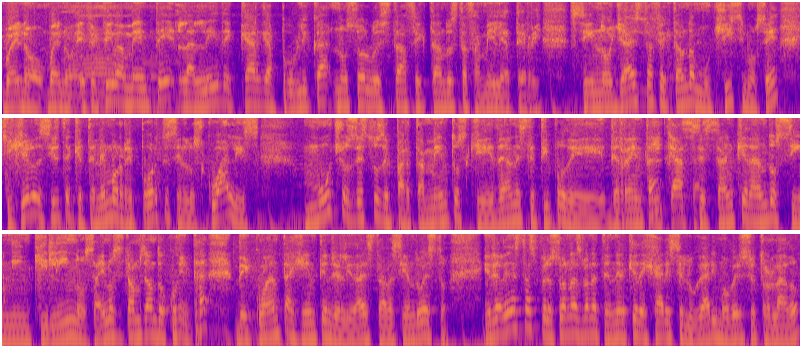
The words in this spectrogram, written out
Bueno, bueno, efectivamente, la ley de carga pública no solo está afectando a esta familia, Terry, sino ya está afectando a muchísimos, ¿eh? Y quiero decirte que tenemos reportes en los cuales muchos de estos departamentos que dan este tipo de, de renta Y casas. se están quedando sin inquilinos. Ahí nos estamos dando cuenta de cuánta gente en realidad estaba haciendo esto. En realidad, estas personas van a tener que dejar ese lugar y moverse a otro lado,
